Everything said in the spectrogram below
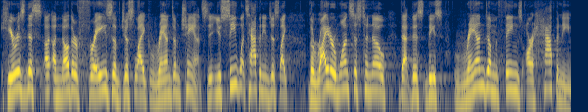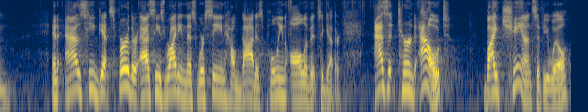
here is this uh, another phrase of just like random chance. You see what's happening, just like the writer wants us to know that this, these random things are happening. And as he gets further, as he's writing this, we're seeing how God is pulling all of it together. As it turned out, by chance, if you will,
